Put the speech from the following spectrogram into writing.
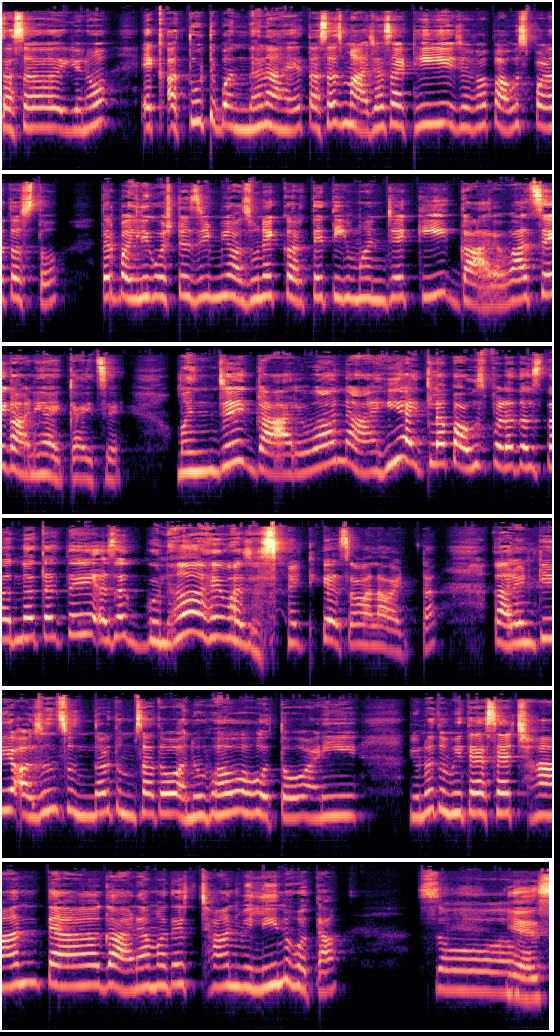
जसं यु नो एक अतूट बंधन आहे तसंच माझ्यासाठी जेव्हा पाऊस पडत असतो तर पहिली गोष्ट जी मी अजून एक करते ती म्हणजे की गारवाचे गाणे ऐकायचे. म्हणजे गारवा नाही ऐकला पाऊस पडत असताना तर ते असं गुन्हा आहे माझ्यासाठी असं मला वाटतं. कारण की अजून सुंदर तुमचा तो अनुभव होतो आणि यु नो तुम्ही ते असे छान त्या गाण्यामध्ये छान विलीन होता. सो येस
